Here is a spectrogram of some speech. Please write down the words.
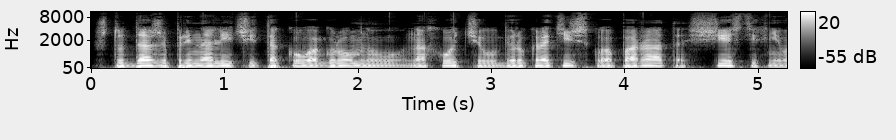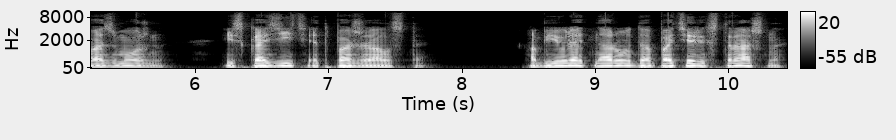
что даже при наличии такого огромного, находчивого бюрократического аппарата счесть их невозможно. Исказить это пожалуйста. Объявлять народу о потерях страшно.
